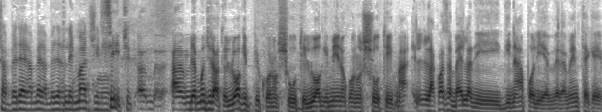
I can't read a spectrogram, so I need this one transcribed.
Cioè a vedere, a vedere le immagini... Sì, ci, eh, abbiamo girato i luoghi più conosciuti, i luoghi meno conosciuti, ma la cosa bella di, di Napoli è veramente che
